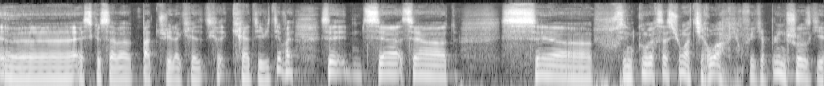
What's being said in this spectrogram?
euh, Est-ce que ça va pas tuer la créativité? Enfin, C'est un, un, un, une conversation à tiroir. En fait, il y a plein de choses qui,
